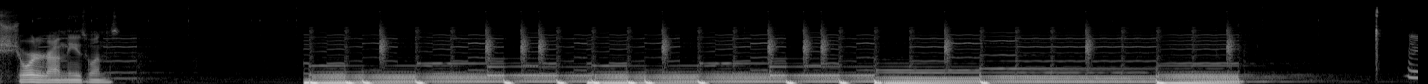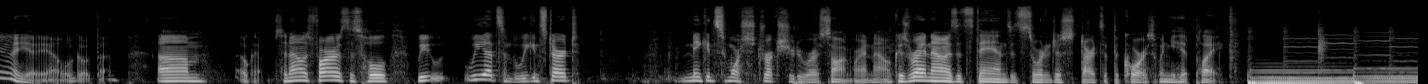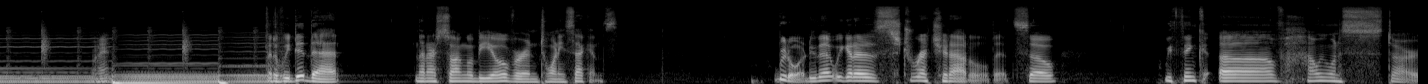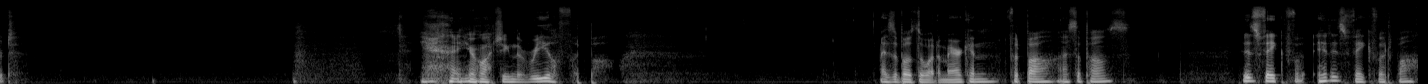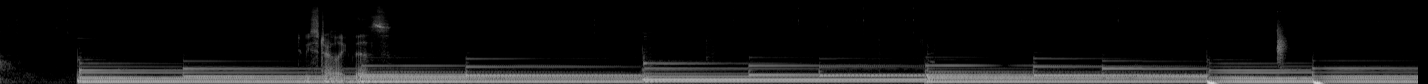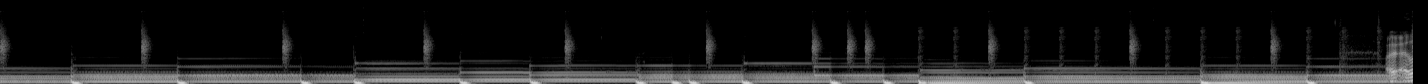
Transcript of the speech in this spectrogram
Maybe shorter on these ones. Yeah, yeah, yeah. We'll go with that. Um, okay. So now, as far as this whole, we we got something. We can start making some more structure to our song right now. Because right now, as it stands, it sort of just starts at the chorus when you hit play. But if we did that, then our song would be over in 20 seconds. We don't want to do that. We got to stretch it out a little bit. So we think of how we want to start. Yeah, you're watching the real football. As opposed to what American football, I suppose. It is fake. It is fake football. Do we start like this?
